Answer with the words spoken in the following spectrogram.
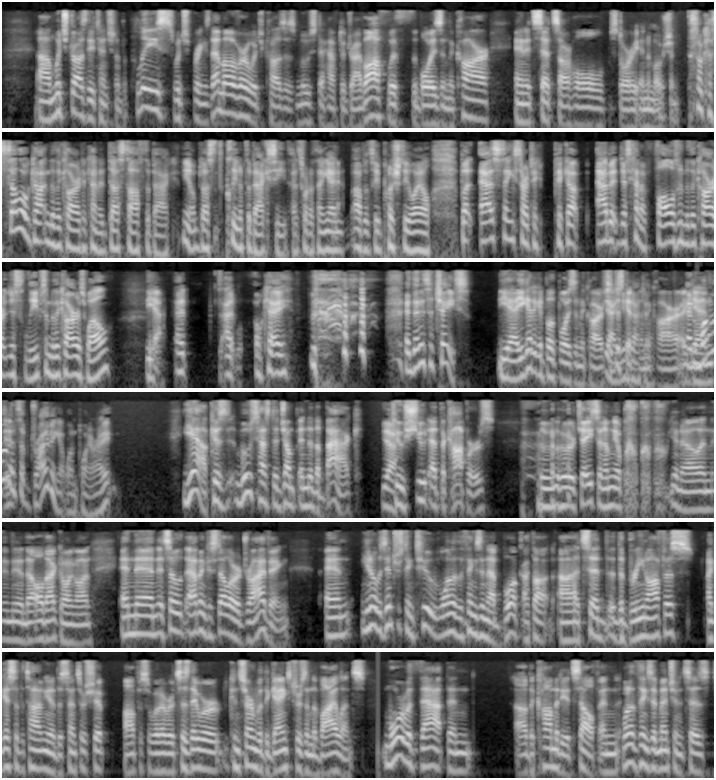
um, which draws the attention of the police, which brings them over, which causes Moose to have to drive off with the boys in the car, and it sets our whole story into motion. So Costello got into the car to kind of dust off the back, you know, dust, clean up the back seat, that sort of thing, and obviously push the oil. But as things start to pick up, Abbott just kind of falls into the car, just leaps into the car as well. Yeah. I, okay. and then it's a chase. Yeah, you got to get both boys in the car. So Yeah, just get them in to. the car. Again, and one of them it- ends up driving at one point, right? Yeah, because Moose has to jump into the back Yeah. to shoot at the coppers who, who are chasing him, you know, you know, and, and know, all that going on. And then and so Abbott and Costello are driving. And you know, it was interesting too. One of the things in that book, I thought uh, it said the, the Breen office. I guess at the time, you know, the censorship office or whatever. It says they were concerned with the gangsters and the violence, more with that than uh, the comedy itself. And one of the things I mentioned, it says,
